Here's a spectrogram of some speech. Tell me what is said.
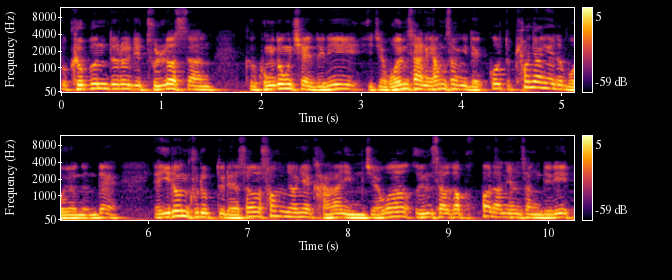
또 그분들을 이제 둘러싼 그 공동체들이 이제 원산에 형성이 됐고 또 평양에도 모였는데 이런 그룹들에서 성령의 강한 임재와 은사가 폭발하는 현상들이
